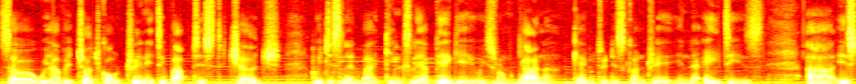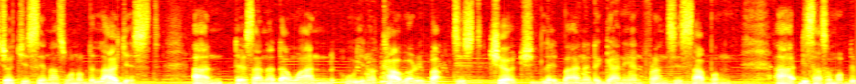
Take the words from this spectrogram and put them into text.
So, we have a church called Trinity Baptist Church, which is led by Kingsley Appiagyei, who is from Ghana, came to this country in the 80s. Uh, his church is seen as one of the largest. And there's another one, you know, Calvary Baptist Church, led by another Ghanaian, Francis Sarpong. Uh, these are some of the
